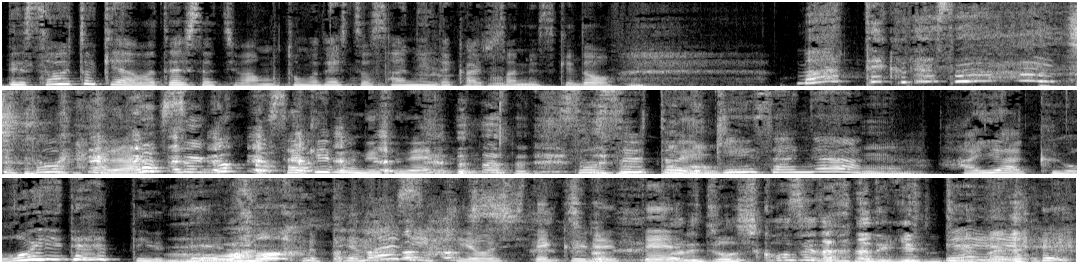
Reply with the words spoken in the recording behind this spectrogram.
で、そういう時は私たちはもう友達と3人で帰ってたんですけど、待ってくださいって遠くから 叫ぶんですね。そうすると駅員さんが、早くおいでって言って、もう手招きをしてくれて そ、れ女子高生だからできるっていうね。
